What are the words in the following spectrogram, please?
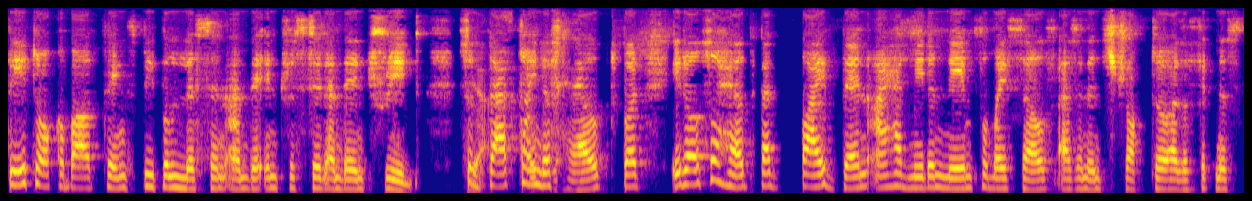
they talk about things, people listen and they're interested and they're intrigued. So yes. that kind of helped. But it also helped that by then I had made a name for myself as an instructor, as a fitness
